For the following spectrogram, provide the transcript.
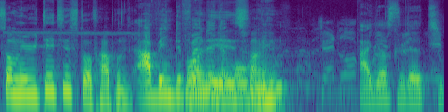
some irritating stuff happened. I've been defending yeah, the it's whole fine. game. I just broken. needed to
